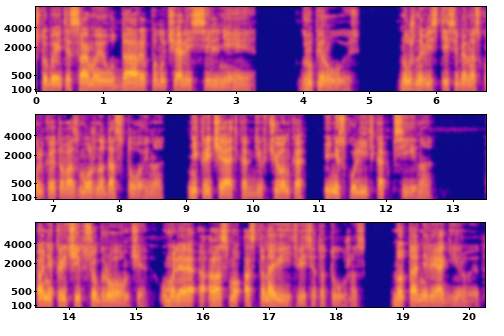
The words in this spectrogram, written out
Чтобы эти самые удары получались сильнее. Группируюсь. Нужно вести себя, насколько это возможно, достойно. Не кричать, как девчонка, и не скулить, как псина. Аня кричит все громче, умоляя Асму остановить весь этот ужас. Но та не реагирует.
